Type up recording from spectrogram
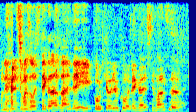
お願いします。押してください。ぜひご協力お願いします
